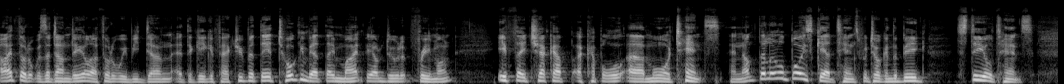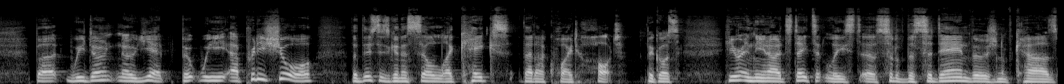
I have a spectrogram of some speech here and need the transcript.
I thought it was a done deal. I thought it would be done at the Gigafactory, but they're talking about they might be able to do it at Fremont if they chuck up a couple uh, more tents, and not the little Boy Scout tents. We're talking the big steel tents. But we don't know yet. But we are pretty sure that this is going to sell like cakes that are quite hot. Because here in the United States, at least, uh, sort of the sedan version of cars,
